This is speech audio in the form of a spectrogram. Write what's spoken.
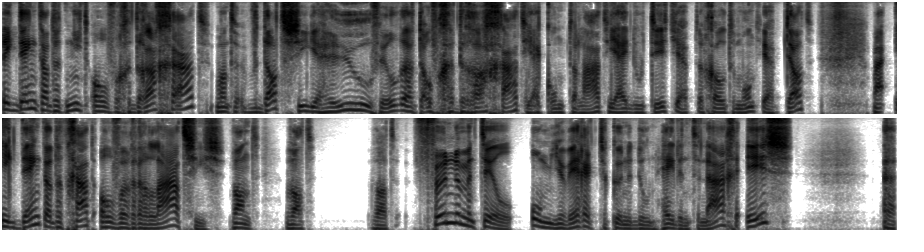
ik denk dat het niet over gedrag gaat. Want dat zie je heel veel. Dat het over gedrag gaat. Jij komt te laat. Jij doet dit. Je hebt een grote mond. Je hebt dat. Maar ik denk dat het gaat over relaties. Want wat, wat fundamenteel om je werk te kunnen doen heden ten dagen is. Uh,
